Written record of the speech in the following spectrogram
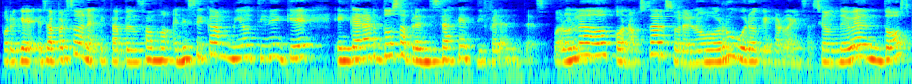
porque esa persona que está pensando en ese cambio tiene que encarar dos aprendizajes diferentes. Por un lado, conocer sobre el nuevo rubro que es la organización de eventos,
